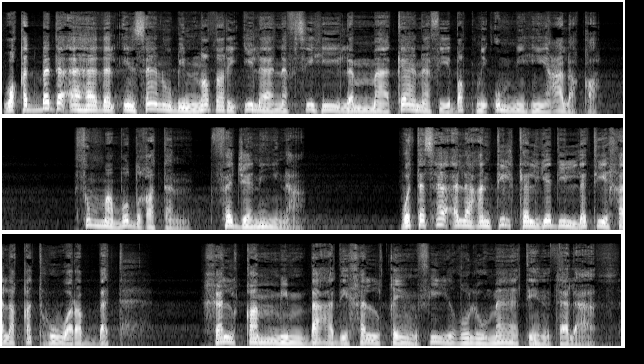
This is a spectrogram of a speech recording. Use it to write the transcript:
وقد بدأ هذا الإنسان بالنظر إلى نفسه لما كان في بطن أمه علقة ثم مضغة فجنينا وتساءل عن تلك اليد التي خلقته وربته خلقا من بعد خلق في ظلمات ثلاث.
